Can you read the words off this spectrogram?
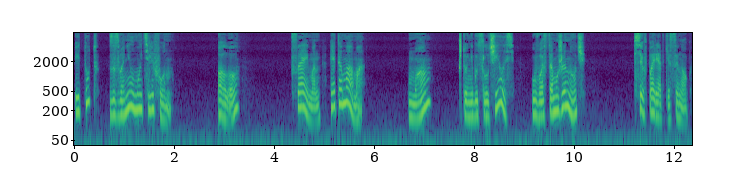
И тут зазвонил мой телефон. «Алло?» «Саймон, это мама». «Мам? Что-нибудь случилось? У вас там уже ночь». «Все в порядке, сынок.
